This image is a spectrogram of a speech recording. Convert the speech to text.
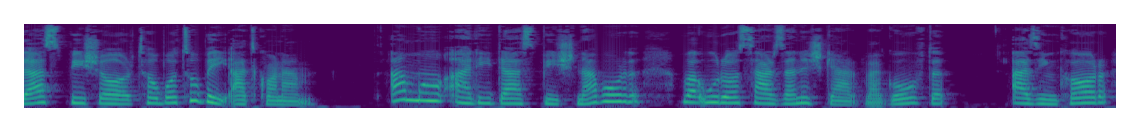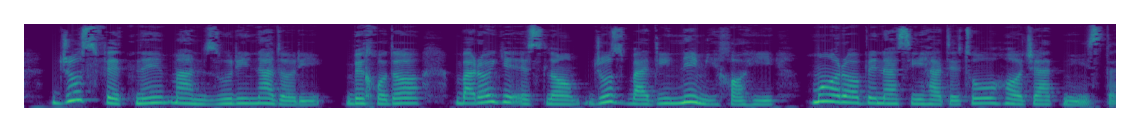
دست بیشار تا با تو بیعت کنم. اما علی دست پیش نبرد و او را سرزنش کرد و گفت از این کار جز فتنه منظوری نداری. به خدا برای اسلام جز بدی نمی‌خواهی. ما را به نصیحت تو حاجت نیست.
